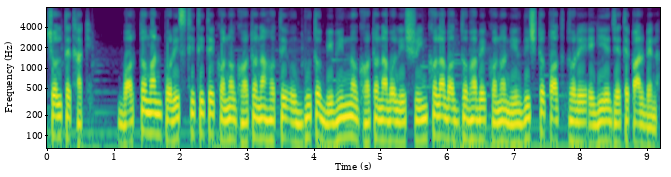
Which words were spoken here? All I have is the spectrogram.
চলতে থাকে। বর্তমান পরিস্থিতিতে কোনো ঘটনা হতে উদ্ভূত বিভিন্ন ঘটনাবলী শৃঙ্খলাবদ্ধভাবে কোনো নির্দিষ্ট পথ ধরে এগিয়ে যেতে পারবে না।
